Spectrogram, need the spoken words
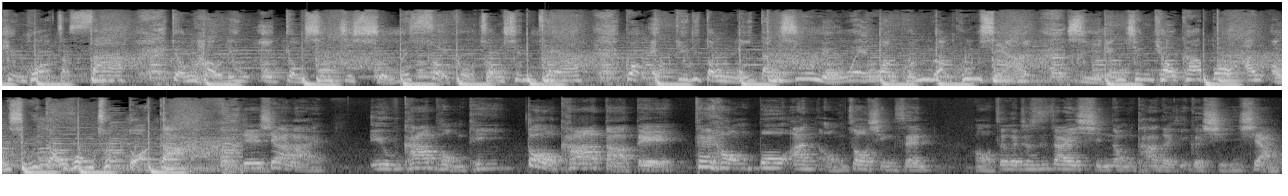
庆贺十三，忠孝仁义强心一想要说好重新听。我会记你当年单手娘的冤魂乱虎城，是灵清翘脚保安王，是为高峰出大架。接下来右卡碰天，倒卡打地，替风保安王做新生。哦，这个就是在形容他的一个形象，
